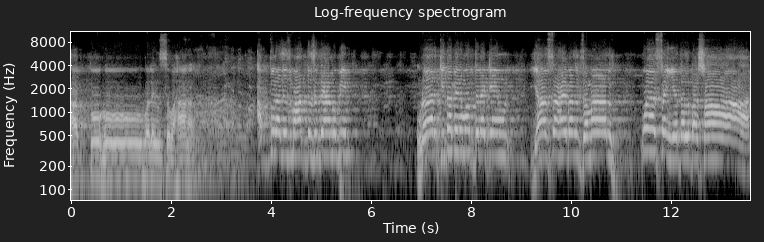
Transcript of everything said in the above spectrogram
হাক্কুহু। বলেন সুবহানাল্লাহ। আব্দুল আজিজ মহাদ্দেশে দেহানবী উনার কিতাবের মধ্যে লেখেন, ইয়া সাহেব আল জামাল ওয়া সৈয়দ আল বাসার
